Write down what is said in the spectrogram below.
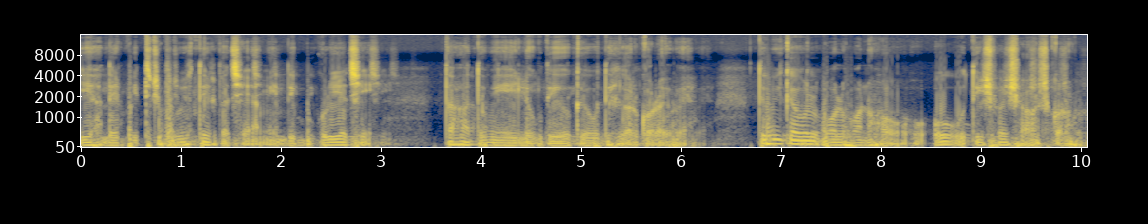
ইহাদের পিতৃপুরুষদের কাছে আমি দিব্য করিয়াছি, তাহা তুমি এই লোকদিগকে অধিকার করাইবে। তুমি কেবল বলবান হও ও অতিশয় সাহস করো।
